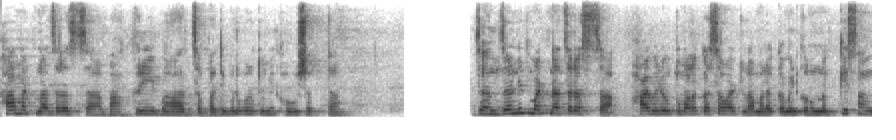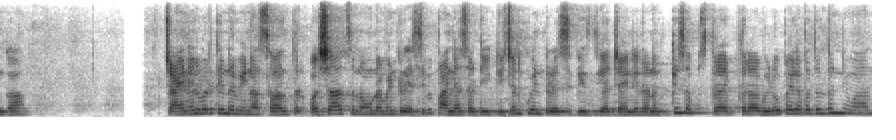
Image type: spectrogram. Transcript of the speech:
हा मटणाचा रस्सा भाकरी भात चपातीबरोबर तुम्ही खाऊ शकता. झणझणीत मटणाचा रस्सा हा व्हिडिओ तुम्हाला कसा वाटला मला कमेंट करून नक्की सांगा. चॅनेलवरती नवीन असाल तर अशाच नवनवीन रेसिपी पाहण्यासाठी किचन क्वीन रेसिपीज या चॅनेलला नक्की सबस्क्राईब करा. व्हिडिओ पाहिल्याबद्दल धन्यवाद.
